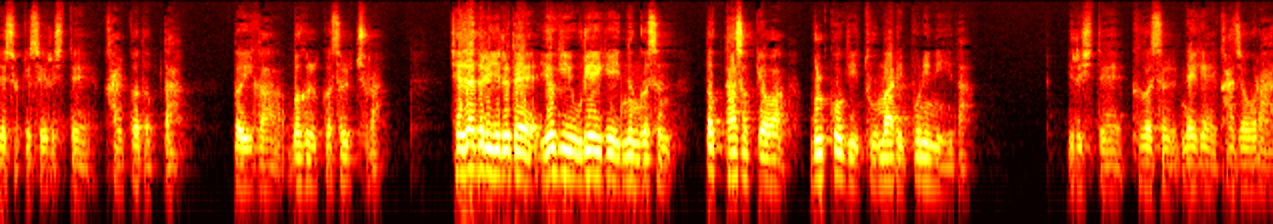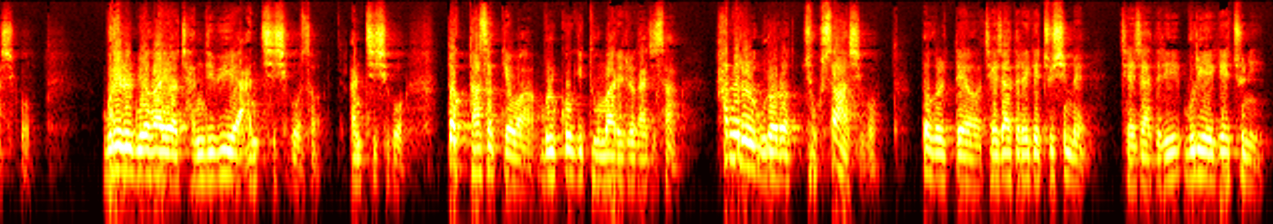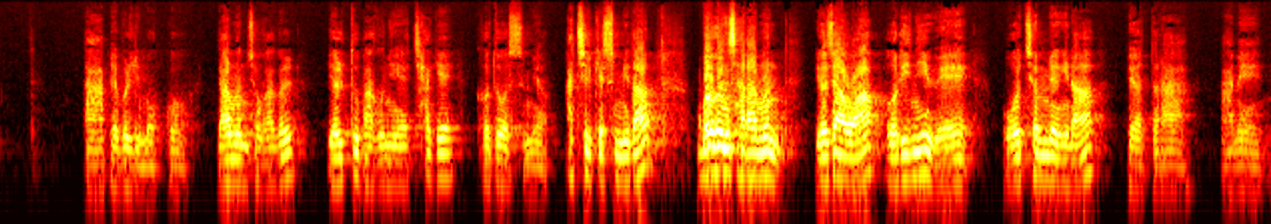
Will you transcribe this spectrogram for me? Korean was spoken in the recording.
예수께서 이르시되 갈 것 없다. 너희가 먹을 것을 주라. 제자들이 이르되 여기 우리에게 있는 것은 떡 다섯 개와 물고기 두 마리 뿐이니이다. 이르시되 그것을 내게 가져오라 하시고 무리를 명하여 잔디 위에 앉히시고서 앉히시고 떡 다섯 개와 물고기 두 마리를 가지사 하늘을 우러러 축사하시고 떡을 떼어 제자들에게 주심에 제자들이 무리에게 주니 다 배불리 먹고 남은 조각을 열두 바구니에 차게 거두었으며 같이 읽겠습니다. 먹은 사람은 여자와 어린이 외에 오천 명이나 되었더라. 아멘.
